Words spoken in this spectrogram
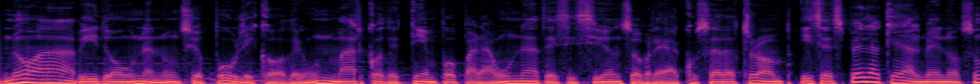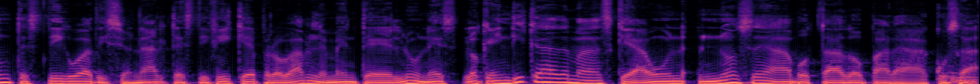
No ha habido un anuncio público de un marco de tiempo para una decisión sobre acusar a Trump y se espera que al menos un testigo adicional testifique probablemente el lunes, lo que indica además que aún no se ha votado para acusar.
